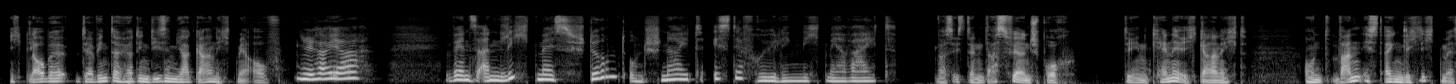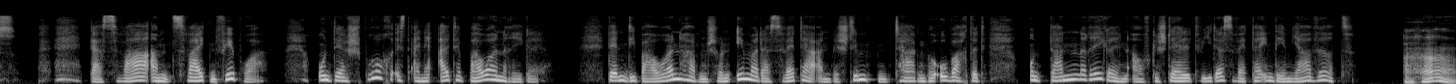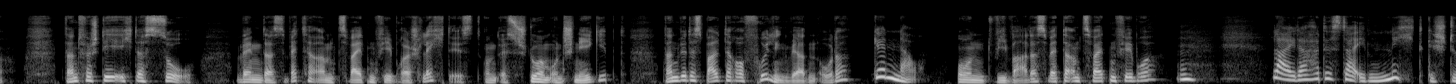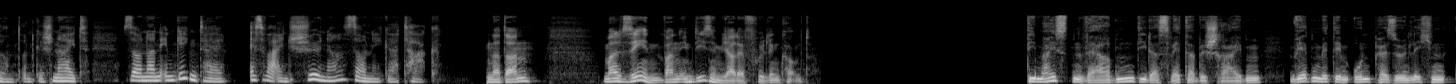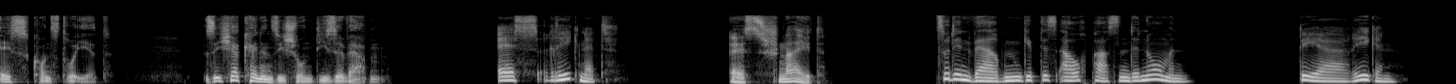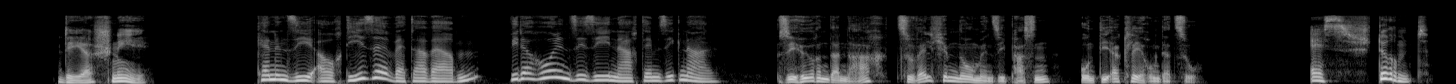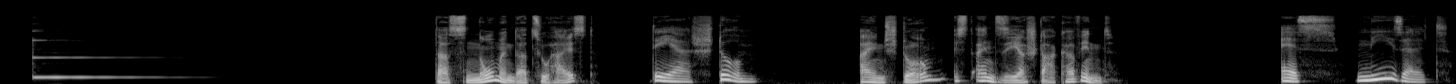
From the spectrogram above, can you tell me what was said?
Ich glaube, der Winter hört in diesem Jahr gar nicht mehr auf. Ja, ja. Wenn's an Lichtmess stürmt und schneit, ist der Frühling nicht mehr weit. Was ist denn das für ein Spruch? Den kenne ich gar nicht. Und wann ist eigentlich Lichtmess? Das war am 2. Februar. Und der Spruch ist eine alte Bauernregel. Denn die Bauern haben schon immer das Wetter an bestimmten Tagen beobachtet und dann Regeln aufgestellt, wie das Wetter in dem Jahr wird. Aha, dann verstehe ich das so. Wenn das Wetter am 2. Februar schlecht ist und es Sturm und Schnee gibt, dann wird es bald darauf Frühling werden, oder? Genau. Und wie war das Wetter am 2. Februar? Hm. Leider hat es da eben nicht gestürmt und geschneit, sondern im Gegenteil, es war ein schöner, sonniger Tag. Na dann, mal sehen, wann in diesem Jahr der Frühling kommt. Die meisten Verben, die das Wetter beschreiben, werden mit dem unpersönlichen es konstruiert. Sicher kennen Sie schon diese Verben. Es regnet. Es schneit. Zu den Verben gibt es auch passende Nomen. Der Regen. Der Schnee. Kennen Sie auch diese Wetterverben? Wiederholen Sie sie nach dem Signal. Sie hören danach, zu welchem Nomen sie passen und die Erklärung dazu. Es stürmt. Das Nomen dazu heißt Der Sturm. Ein Sturm ist ein sehr starker Wind. Es nieselt.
